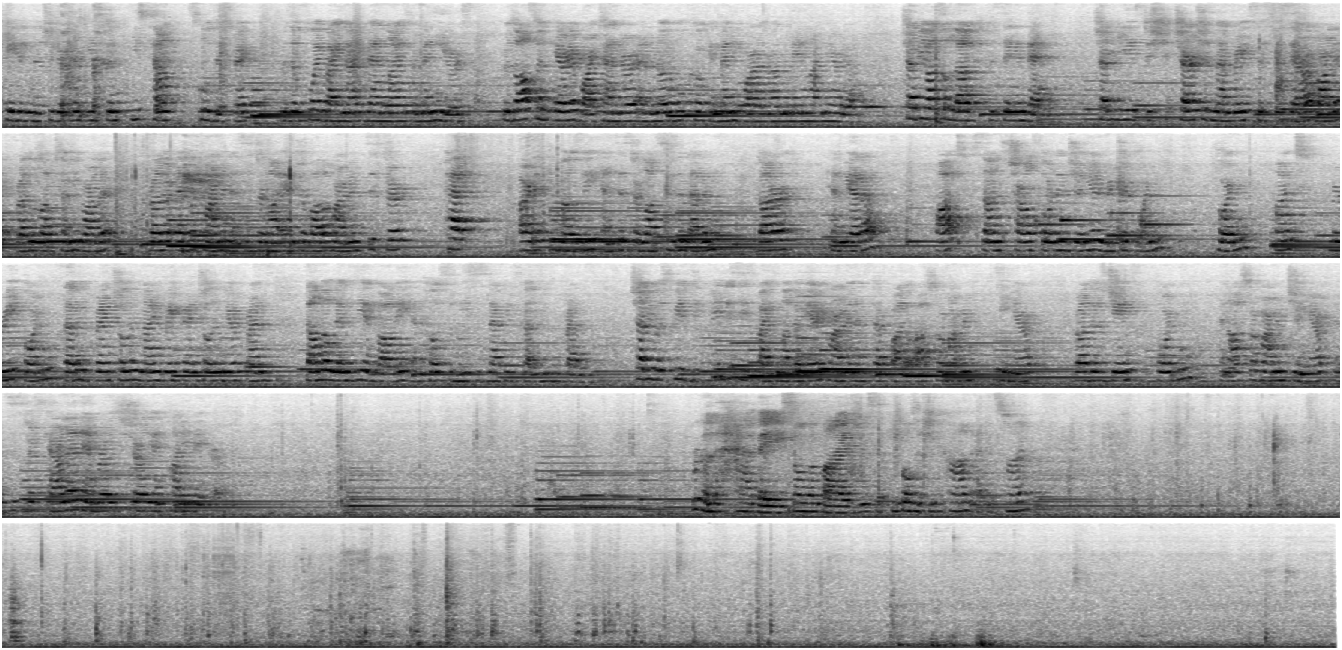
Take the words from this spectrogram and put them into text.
Educated in the two different Eastern, Easttown School District. Was employed by United Van Lines for many years. Was also an area bartender and a notable cook in many bars around the Main Line area. Chubby also loved to sing and dance. Chubby used to cherish his memory, sister Sarah Bartlett, brother-in-law Tony Bartlett, brother Edward Harmon, and sister-in-law Angela Harmon, sister Pat Ardith Mosley, and sister-in-law Susan Evans, daughter Henrietta Ott, sons Charles Thornton Jr. and Richard Thornton, Thornton, aunt Marie Thornton, seven grandchildren, nine great-grandchildren, dear friends, Thelma, Lindsay, and Golly, and a host of nieces, nephews, cousins, and friends. Chubby was pre- predeceased by his mother, Mary Harmon, and stepfather, Oscar Harmon Sr., brothers James Thornton and Oscar Harmon Jr., and sisters Carolyn Ambrose, Shirley, and Connie Baker. We're going to have a solo by Teresa Peoples, if you come at this time.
